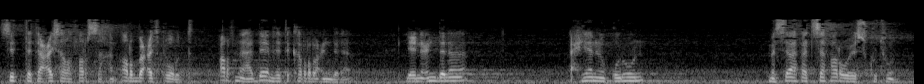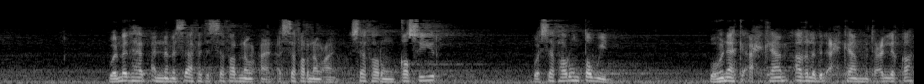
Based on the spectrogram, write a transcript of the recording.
ستة عشر فرسخا أربعة برد عرفناها دائما تتكرر عندنا. لأن عندنا أحيانا يقولون مسافة سفر ويسكتون. والمذهب أن مسافة السفر نوعان السفر نوعان سفر قصير وسفر طويل. وهناك أحكام أغلب الأحكام متعلقة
